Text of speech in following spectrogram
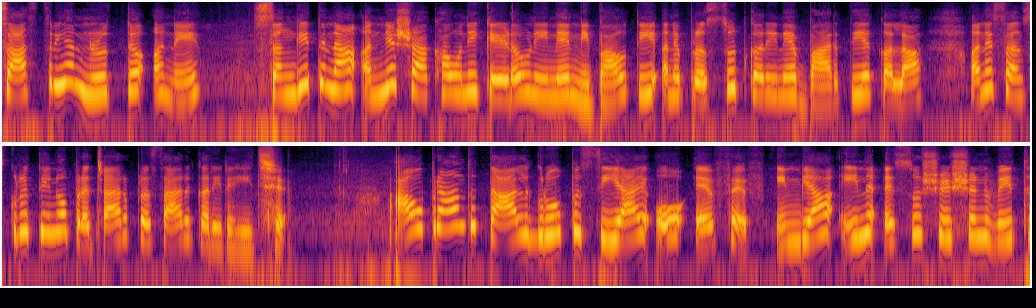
શાસ્ત્રીય નૃત્ય અને સંગીતના અન્ય શાખાઓની કેળવણીને નિભાવતી અને પ્રસ્તુત કરીને ભારતીય કલા અને સંસ્કૃતિનો પ્રચાર પ્રસાર કરી રહી છે. આ ઉપરાંત Taal group CIOFF India in association with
